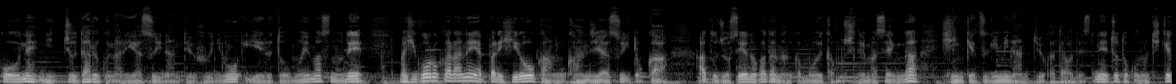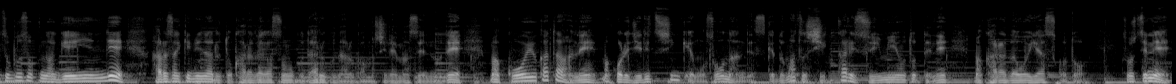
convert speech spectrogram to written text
こうね日中だるくなりやすいなんていうふうにも言えると思いますので、まあ、日頃からねやっぱり疲労感を感じやすいとかあと女性の方なんかも多いかもしれませんが貧血気味なんていう方はですねちょっとこの気血不足が原因で春先になると体がすごくだるくなるかもしれませんので、まあ、こういう方はね、まあ、これ自律神経もそうなんですけどまずしっかり睡眠をとってね、まあ、体を癒すこと。そしてね、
